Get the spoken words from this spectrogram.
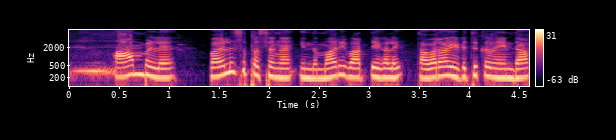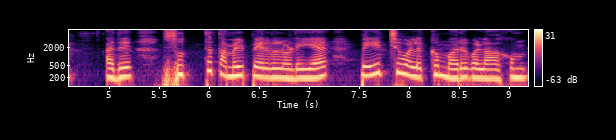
ஆம்பளை வலுசு பசங்க இந்த மாதிரி வார்த்தைகளை தவறாக எடுத்துக்க வேண்டாம். அது சுத்த தமிழ் பெயர்களுடைய பேச்சு வழக்கு மறுவலாகும்.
